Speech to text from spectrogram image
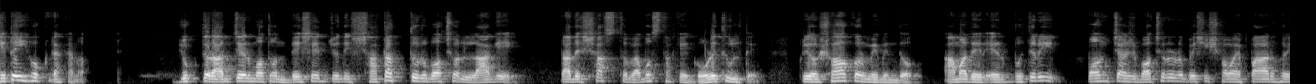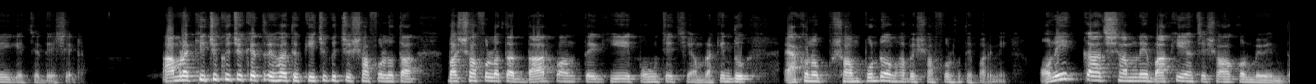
যেটাই হোক না কেন যুক্তরাজ্যের মতন দেশের যদি সাতাত্তর বছর লাগে তাদের স্বাস্থ্য ব্যবস্থাকে গড়ে তুলতে। প্রিয় সহকর্মীবৃন্দ, আমাদের এর ভিতরেই পঞ্চাশ বছরেরও বেশি সময় পার হয়ে গেছে দেশের। আমরা কিছু কিছু ক্ষেত্রে হয়তো কিছু কিছু সফলতা বা সফলতার দ্বার প্রান্তে গিয়ে পৌঁছেছি আমরা, কিন্তু এখনও সম্পূর্ণভাবে সফল হতে পারিনি। অনেক কাজ সামনে বাকি আছে সহকর্মীবৃন্দ।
